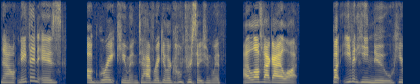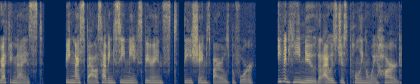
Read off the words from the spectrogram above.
Now, Nathan is a great human to have regular conversation with. I love that guy a lot. But even he knew, he recognized, being my spouse, having seen me experience these shame spirals before, even he knew that I was just pulling away hard.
